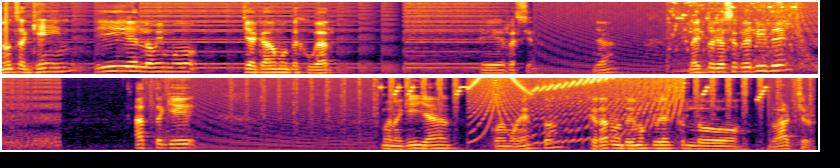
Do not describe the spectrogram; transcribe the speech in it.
Not Again. Y es lo mismo que acabamos de jugar eh, recién. ¿Ya? La historia se repite hasta que... Bueno, aquí ya ponemos esto. Qué raro, no tuvimos que ver con los, los archers.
